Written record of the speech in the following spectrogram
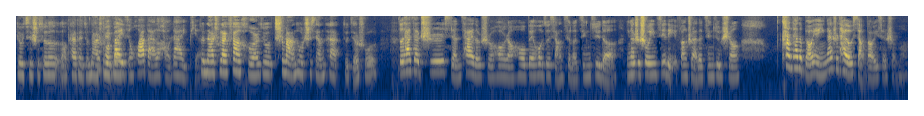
六七十岁的老太太就拿出一个，头发已经花白了好大一片。就拿出来饭盒，就吃馒头吃咸菜就结束了。就他在吃咸菜的时候，然后背后就响起了京剧的，应该是收音机里放出来的京剧声。看他的表演，应该是他有想到一些什么。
